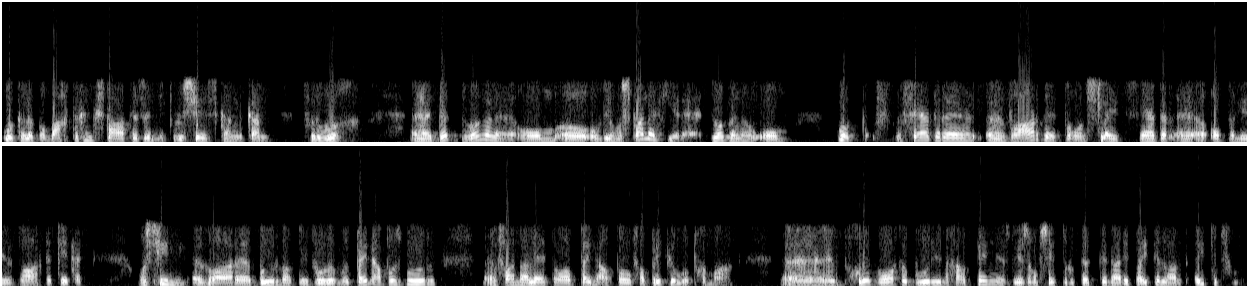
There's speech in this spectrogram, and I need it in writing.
ook hulle bemagtigingsstatus in die proses kan kan verhoog. Uh dit dwing hulle om uh, of die omstandighede dwing hulle om ook verdere uh, waarde te ontsluit verder uh, op in die waardeketting. Ons sien uh, waar 'n boer wat byvoorbeeld met pynappels boer van hulle het al pynappelfabrieke oopgemaak. Uh groot wortelboere in Gauteng is besig om sy produkte na die buiteland uit te voer.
